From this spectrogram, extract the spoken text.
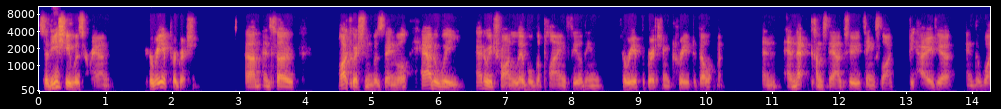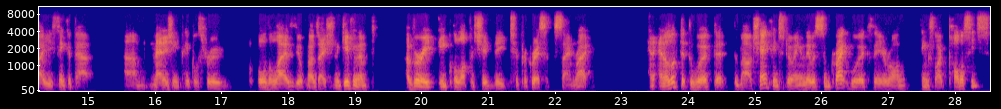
So the issue was around career progression. Um, and so my question was then, well, how do we how do we try and level the playing field in career progression and career development. And, and that comes down to things like behavior and the way you think about um, managing people through all the layers of the organization and giving them a very equal opportunity to progress at the same rate. And, and I looked at the work that the male champions are doing, and there was some great work there on things like policies,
